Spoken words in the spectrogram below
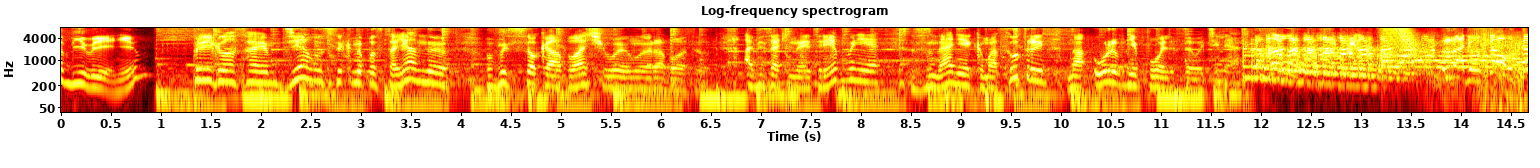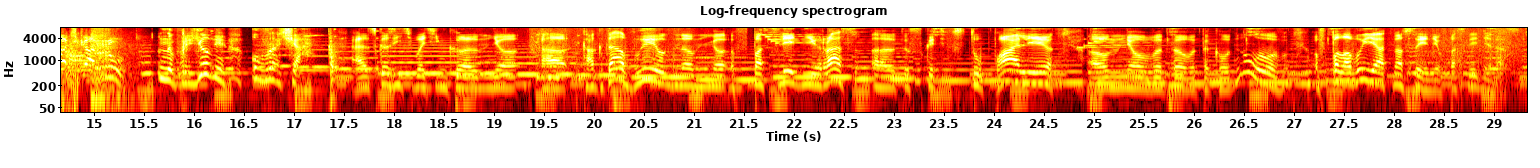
Объявление. Приглашаем девушек на постоянную высокооплачиваемую работу. Обязательное требование – знание Камасутры на уровне пользователя. Радиосоу.ру На приеме у врача. А скажите, батенька, а когда вы в последний раз, а, так сказать, вступали а, в это вот такое, ну, в половые отношения в последний раз?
